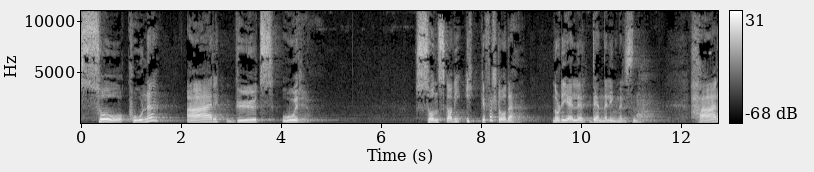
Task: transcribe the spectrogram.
såkornet er Guds ord. Sånn skal vi ikke forstå det når det gjelder denne lignelsen. Her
